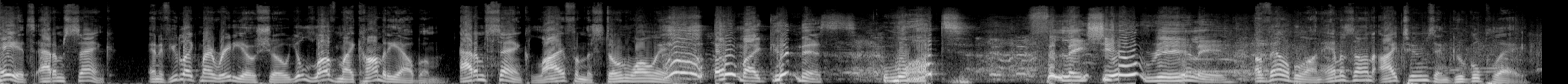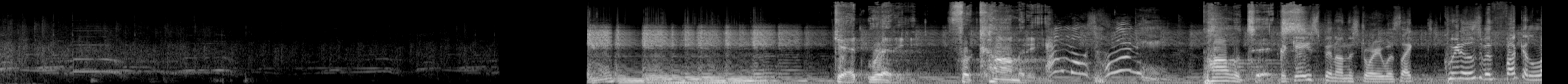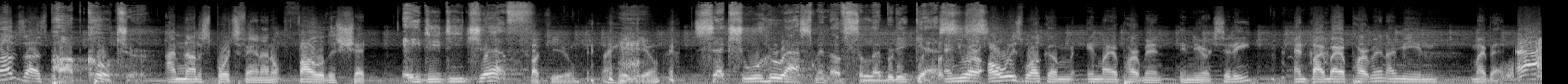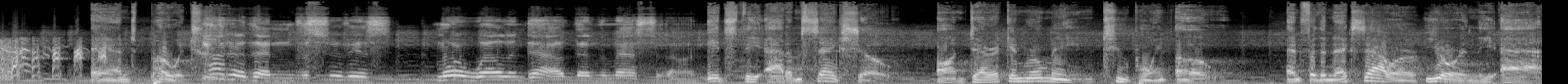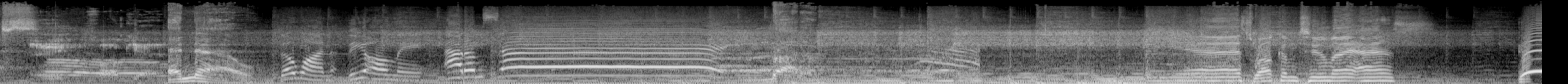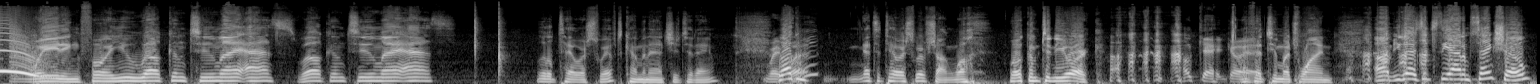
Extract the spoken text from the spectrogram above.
Hey, it's Adam Sank. And if you like my radio show, you'll love my comedy album, Adam Sank, live from the Stonewall Inn. oh my goodness! What? Fellatio? Really? Available on Amazon, iTunes, and Google Play. Get ready for comedy, Elmo's horny. Politics, The gay spin on the story was like Queen Elizabeth fucking loves us. pop culture, I'm not a sports fan. I don't follow this shit. ADD Jeff, Fuck you. I hate you. sexual harassment of celebrity guests, And you are always welcome in my apartment in New York City. And by my apartment, I mean my bed. and poetry. hotter than Vesuvius, more well endowed than the Mastodon. It's the Adam Sank Show on Derek and Romaine 2.0. And for the next hour, you're in the ass. And now, the one, the only, Adam Sank! bottom. Yes, welcome to my ass. It's waiting for you. Welcome to my ass. Welcome to my ass. Little Taylor Swift coming at you today. Wait, welcome. That's a Taylor Swift song. Well, welcome to New York. Okay, go ahead. I've had too much wine. Um, you guys, it's the Adam Sank Show.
